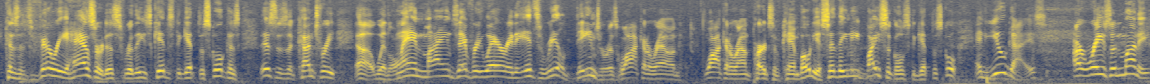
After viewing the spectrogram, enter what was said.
because it's very hazardous for these kids to get to school because this is a country uh, with landmines everywhere and it's real dangerous walking around walking around parts of Cambodia said they need bicycles to get to school and you guys are raising money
